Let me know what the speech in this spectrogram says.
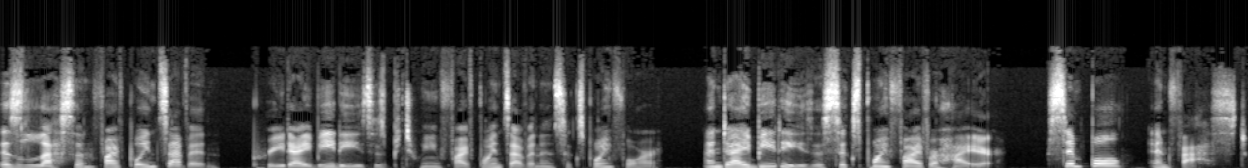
is less than 5.7. Prediabetes is between 5.7 and 6.4, and diabetes is 6.5 or higher. Simple and fast.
